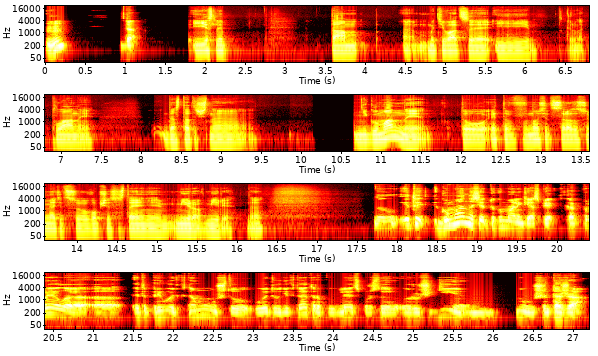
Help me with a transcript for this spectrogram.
Угу. Да. И если там э, мотивация и, скажем так, планы достаточно негуманные, то это вносит сразу сумятицу в общее состояние мира в мире, да? Ну, это гуманность это только маленький аспект. Как правило, э, это приводит к тому, что у этого диктатора появляются просто рычаги ну, шантажа.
